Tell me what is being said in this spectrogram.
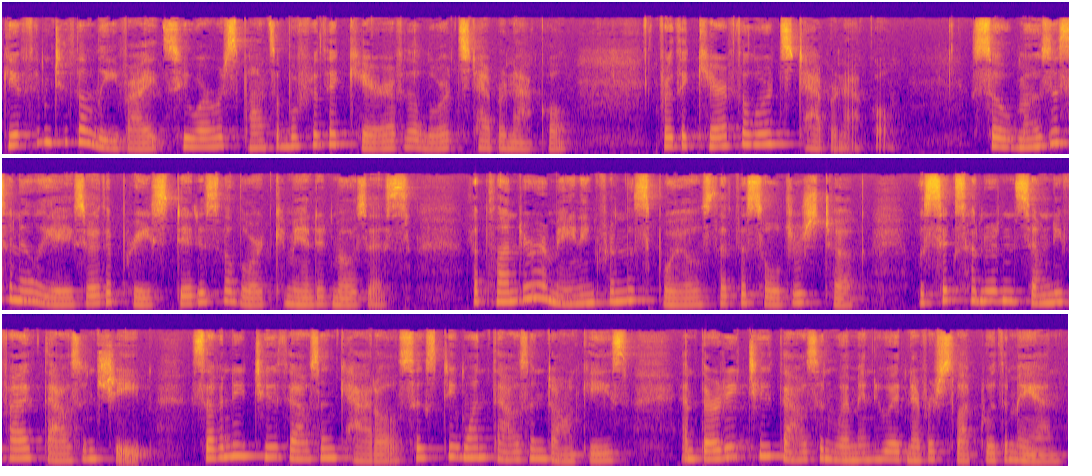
Give them to the Levites, who are responsible for the care of the Lord's tabernacle. For the care of the Lord's tabernacle. So Moses and Eleazar the priest did as the Lord commanded Moses. The plunder remaining from the spoils that the soldiers took was 675,000 sheep, 72,000 cattle, 61,000 donkeys, and 32,000 women who had never slept with a man.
